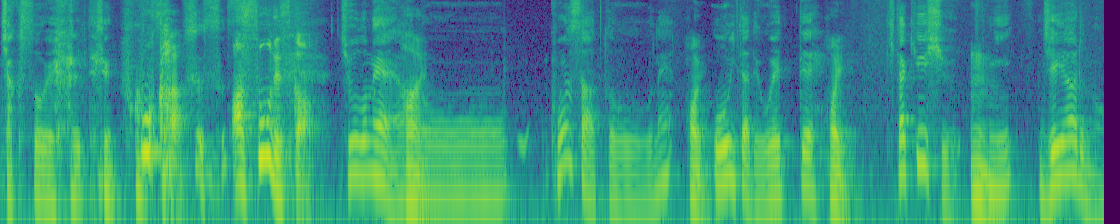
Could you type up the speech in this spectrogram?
着想をやられてる福岡？あそうですかちょうどね、はい。あのーコンサートをねはい。大分で終えてはい。北九州に JR の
